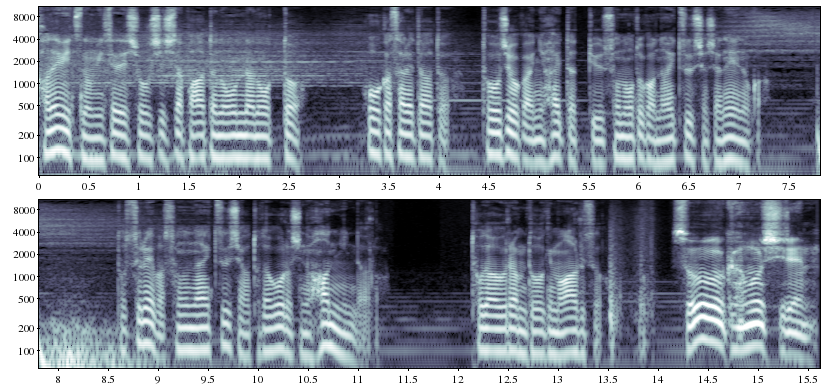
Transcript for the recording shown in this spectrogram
金光の店で焼死したパートの女の夫。放火された後登場街に入ったっていうその男が内通者じゃねえのか。とすればその内通者が戸田殺しの犯人だろ戸田を恨む動機もあるぞ。そうかもしれん。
